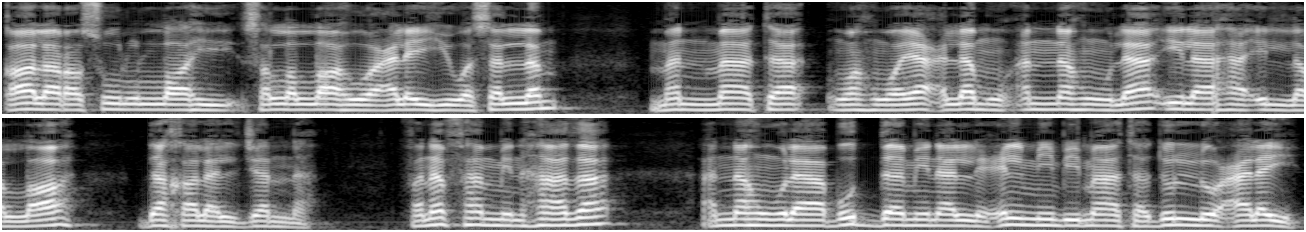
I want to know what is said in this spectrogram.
قال رسول الله صلى الله عليه وسلم من مات وهو يعلم أنه لا إله إلا الله دخل الجنة فنفهم من هذا أنه لا بد من العلم بما تدل عليه.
